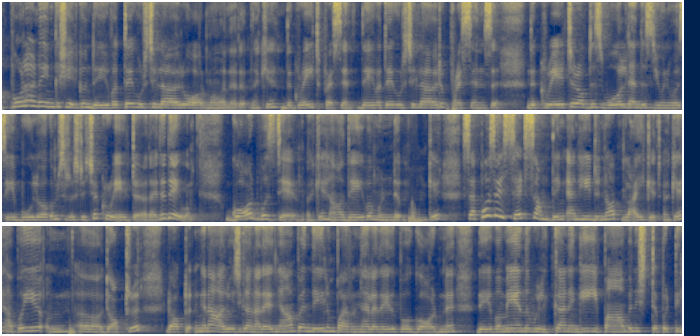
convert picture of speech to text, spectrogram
അപ്പോഴാണ് എനിക്ക് ശരിക്കും ദൈവത്തെക്കുറിച്ചുള്ള ആ ഒരു ഓർമ്മ വന്നത്. ഓക്കെ ദ ഗ്രേറ്റ് പ്രസൻസ് ദൈവത്തെക്കുറിച്ചുള്ള ആ ഒരു presence the creator of this world and this universe ഈ ഭൂലോകം സൃഷ്ടിച്ച ക്രിയേറ്റർ അതായത് ദൈവം. ഗോഡ് വാസ് ദയർ ഓക്കെ ആ ദൈവമുണ്ട്. Okay suppose I said something and he did not like it okay അപ്പോൾ ഈ ഡോക്ടർ ഡോക്ടർ ഇങ്ങനെ ആലോചിക്കുകയാണ്. അതായത് ഞാൻ ഇപ്പോൾ എന്തെങ്കിലും പറഞ്ഞാൽ അതായത് ഇപ്പോൾ ഗോഡിനെ ദൈവമേ എന്ന് വിളിക്കുകയാണെങ്കിൽ ഈ പാമ്പിന് ഇഷ്ടപ്പെട്ടില്ലെങ്കിലോ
